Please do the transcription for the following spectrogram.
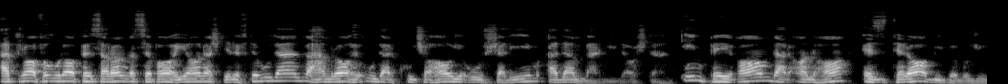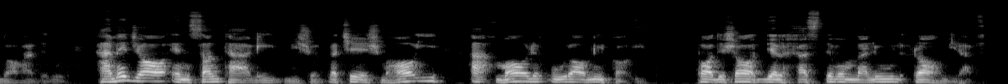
اطراف او را پسران و سپاهیانش گرفته بودند و همراه او در کوچه های اورشلیم قدم بر می داشتند. این پیغام در آنها اضطرابی به وجود آورده بود. همه جا انسان تعقیب می‌شد و چشمهایی اعمال او را میپایید پادشاه دلخسته و ملول راه می‌رفت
